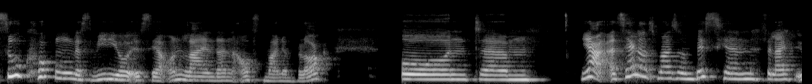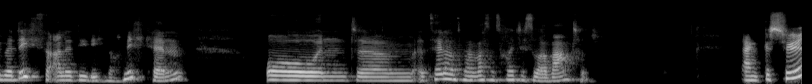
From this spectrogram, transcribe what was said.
zugucken. Das Video ist ja online dann auf meinem Blog. Und ähm, ja, erzähl uns mal so ein bisschen vielleicht über dich für alle, die dich noch nicht kennen. Und ähm, erzähl uns mal, was uns heute so erwartet. Dankeschön.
